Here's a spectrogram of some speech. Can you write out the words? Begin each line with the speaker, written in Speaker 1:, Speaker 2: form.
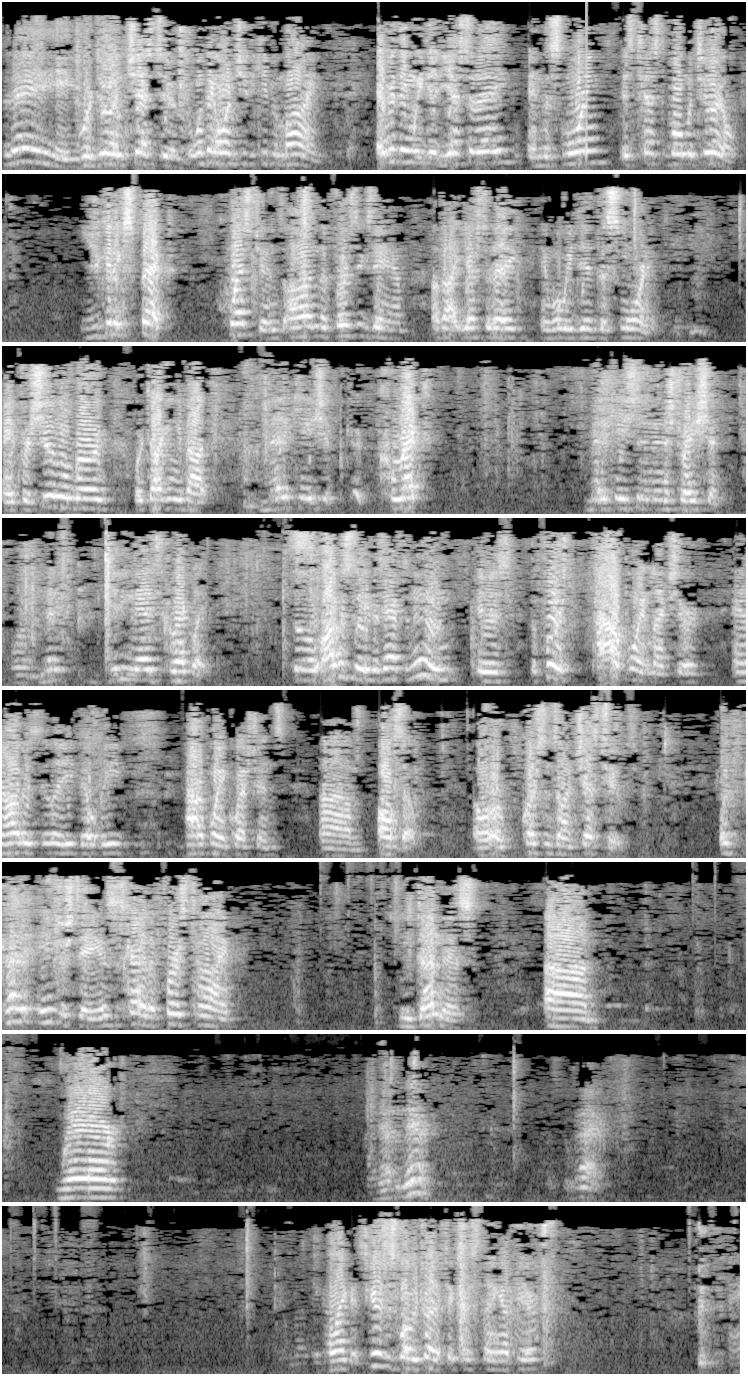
Speaker 1: Today, we're doing chest tube. But one thing I want you to keep in mind, everything we did yesterday and this morning is testable material. You can expect questions on the first exam about yesterday and what we did this morning. And for Schulenberg, we're talking about medication, correct medication administration, or med- giving meds correctly. So obviously this afternoon is the first PowerPoint lecture, and obviously there'll be PowerPoint questions um, also, or questions on chest tubes. What's kind of interesting, this is kind of the first time we've done this, um, where, what happened there? Let's go back. I like it. Excuse us while we try to fix this thing up here.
